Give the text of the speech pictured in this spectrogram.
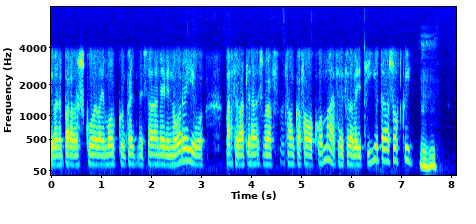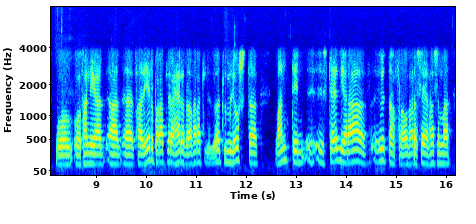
ég var bara að skoða í morgun hvernig staðan er í Noregi og var þurfa allir að, að þanga að fá að koma. Þau þurfa að vera í tíu dagar sóttkví mm -hmm. og, og þannig að, að, að það eru bara allir að herða. Það er allir, öllum ljóst að vandin stefjar að utanfrá. Það er að segja það sem að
